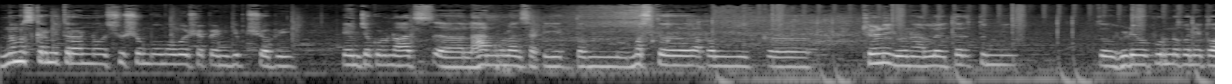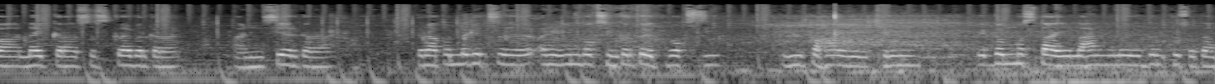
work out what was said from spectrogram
नमस्कार मित्रांनो Sushambhu mobile shop and gift shoppe यांच्याकडून आज लहान मुलांसाठी एकदम मस्त आपण एक खेळणी घेऊन आलो आहे तर तुम्ही तो व्हिडिओ पूर्णपणे पहा लाईक करा सबस्क्रायबर करा आणि शेअर करा. तर आपण लगेच आणि इनबॉक्सिंग करतो आहे बॉक्सची तुम्ही पहा हे खेळणी एकदम मस्त आहे. लहान मुलं एकदम खुश होतात.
